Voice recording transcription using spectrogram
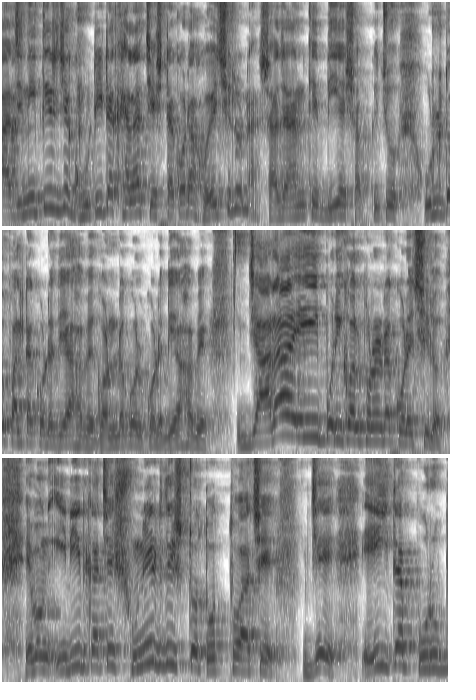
রাজনীতির যে ঘুঁটিটা খেলার চেষ্টা করা হয়েছিল না, শাহজাহানকে দিয়ে সব কিছু উল্টো পাল্টা করে দেওয়া হবে গণ্ডগোল করে দেওয়া হবে, যারা এই পরিকল্পনাটা করেছিল এবং ইডির কাছে সুনির্দিষ্ট তথ্য আছে যে এইটা পূর্ব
